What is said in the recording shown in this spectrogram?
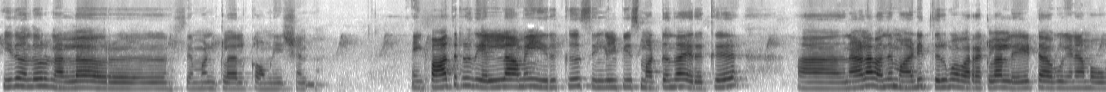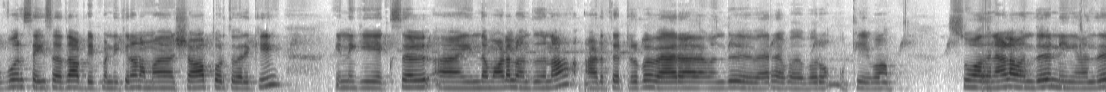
இது வந்து ஒரு நல்ல ஒரு செம்மன் கலர் காம்பினேஷன் நீங்கள் பார்த்துட்டு எல்லாமே இருக்குது சிங்கிள் பீஸ் மட்டும்தான் இருக்குது அதனால் வந்து மடி திரும்ப வர்றக்கெல்லாம் லேட் ஆகும். ஏன்னா நம்ம ஒவ்வொரு சைஸாக தான் அப்டேட் பண்ணிக்கிறோம். நம்ம ஷாப் பொறுத்த வரைக்கும் இன்றைக்கி எக்ஸல் இந்த மாடல் வந்ததுன்னா அடுத்த ட்ரிப்பை வேறு வந்து வேறு வரும் ஓகேவா ஸோ அதனால் வந்து நீங்கள் வந்து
